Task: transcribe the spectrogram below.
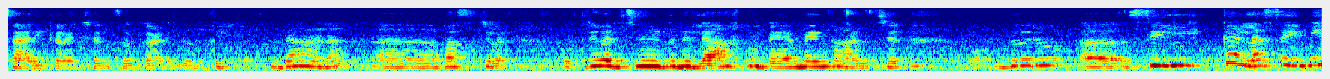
സാരി കളക്ഷൻസ് ഒക്കെ കാണിക്കുന്നത് ഇതാണ് ഫസ്റ്റ് വൺ ഒത്തിരി വലിച്ചു നീട്ടുന്നില്ല. വേം വേം കാണിച്ച് ഇതൊരു സിൽക്ക് അല്ല സെമി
